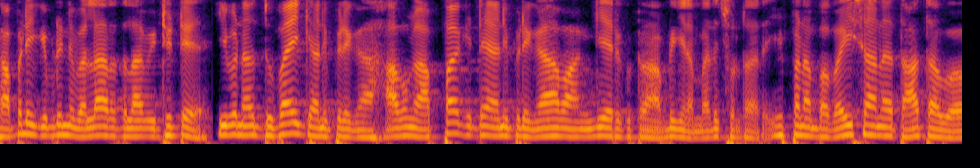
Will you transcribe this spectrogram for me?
கபடி கபடின்னு விளாட்றதெல்லாம் விட்டுட்டு இவனை துபாய்க்கு அனுப்பிடுங்க. அவங்க அப்பா கிட்டே அனுப்பிடுங்க. அவன் அங்கேயே இருக்கட்டும் அப்படிங்கிற மாதிரி சொல்றாரு. இப்போ நம்ம வயசான தாத்தாவோ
